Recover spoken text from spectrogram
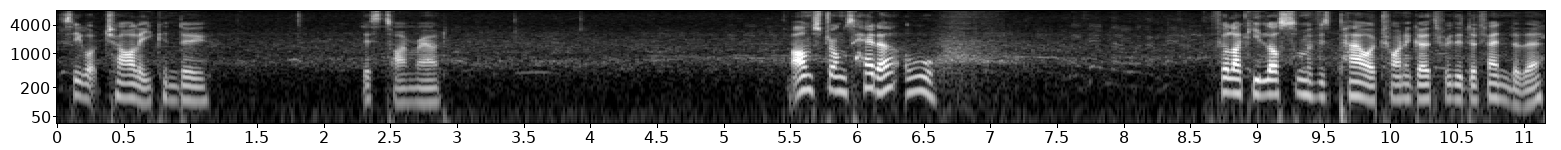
See what Charlie can do this time round. Armstrong's header. Ooh. He's in there with a header. I feel like he lost some of his power trying to go through the defender there.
